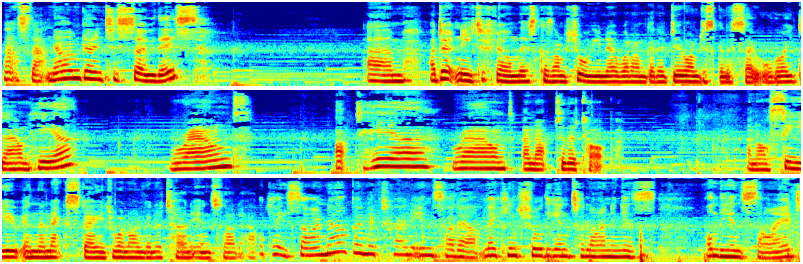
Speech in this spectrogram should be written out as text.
that's that now I'm going to sew this um, I don't need to film this because I'm sure you know what I'm going to do. I'm just going to sew all the way down here, round, up to here, round and up to the top. And I'll see you in the next stage when I'm going to turn it inside out. Okay, so I'm now going to turn it inside out, making sure the interlining is on the inside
